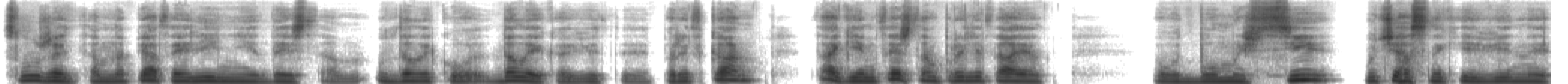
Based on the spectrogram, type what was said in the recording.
служать там на п'ятій лінії, десь там далеко, далеко від е, передка. Так, їм теж там прилітає. От, бо ми ж всі учасники війни.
